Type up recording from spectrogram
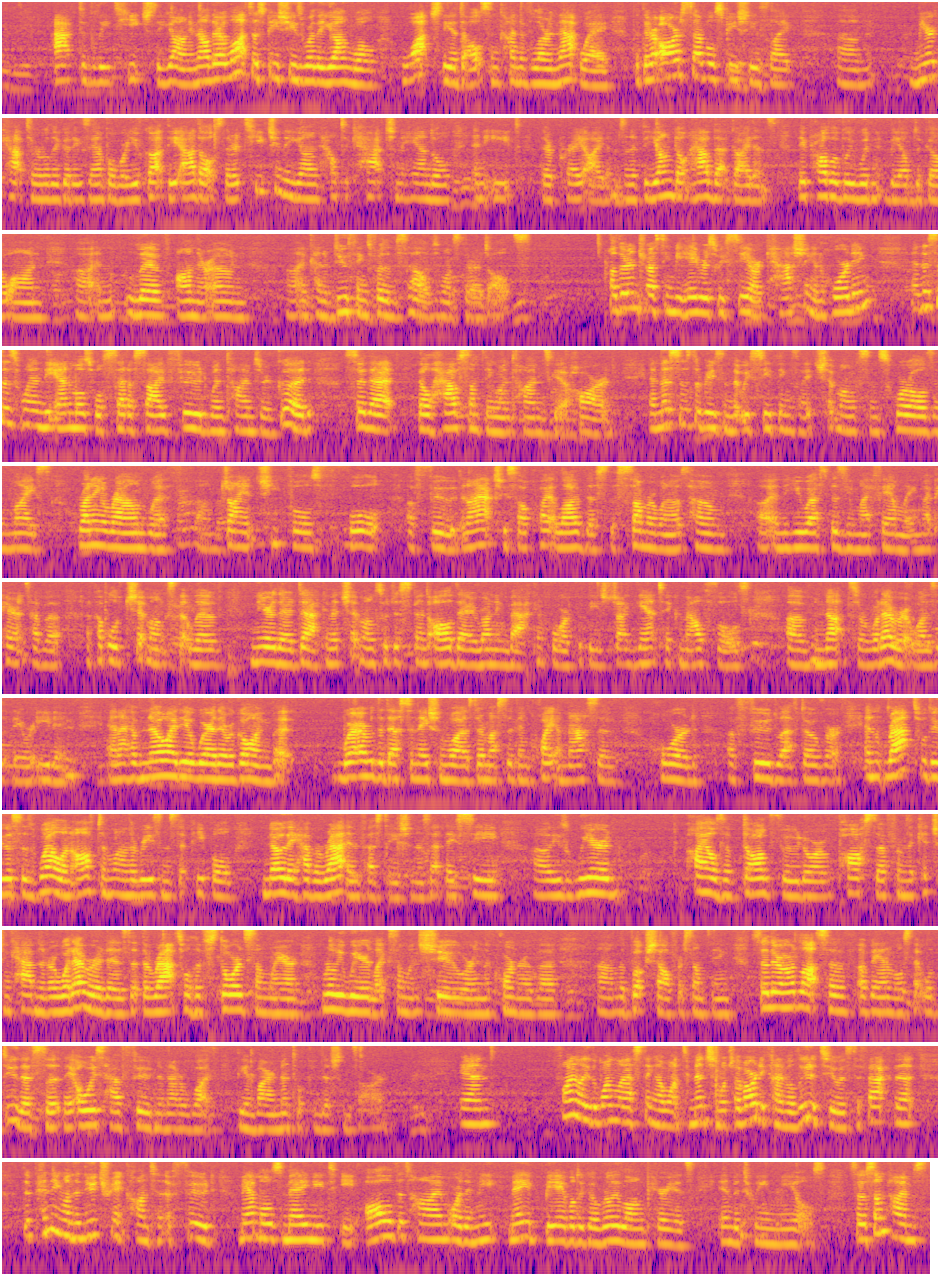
actively teach the young. And now there are lots of species where the young will watch the adults and kind of learn that way, but there are several species like um, meerkats are a really good example where you've got the adults that are teaching the young how to catch and handle and eat their prey items. And if the young don't have that guidance, they probably wouldn't be able to go on uh, and live on their own uh, and kind of do things for themselves once they're adults. Other interesting behaviors we see are caching and hoarding. And this is when the animals will set aside food when times are good so that they'll have something when times get hard. And this is the reason that we see things like chipmunks and squirrels and mice running around with um, giant cheekfuls full of food. And I actually saw quite a lot of this this summer when I was home uh, in the U.S. visiting my family. My parents have a, a couple of chipmunks that live near their deck, and the chipmunks would just spend all day running back and forth with these gigantic mouthfuls of nuts or whatever it was that they were eating. And I have no idea where they were going, but wherever the destination was, there must have been quite a massive hoard of food left over. And rats will do this as well, and often one of the reasons that people know they have a rat infestation is that they see uh, these weird piles of dog food or of pasta from the kitchen cabinet or whatever it is that the rats will have stored somewhere really weird like someone's shoe or in the corner of a um, the bookshelf or something. So there are lots of, of animals that will do this so that they always have food no matter what the environmental conditions are. And finally, the one last thing I want to mention, which I've already kind of alluded to, is the fact that depending on the nutrient content of food, mammals may need to eat all of the time or they may, may be able to go really long periods in between meals. So sometimes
